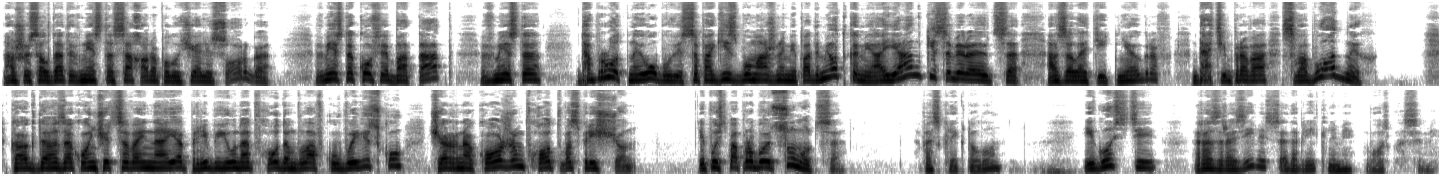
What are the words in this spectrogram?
Наши солдаты вместо сахара получали сорга, вместо кофе батат, вместо добротной обуви сапоги с бумажными подметками, а янки собираются озолотить негров, дать им права свободных. Когда закончится война, я прибью над входом в лавку вывеску «Чернокожим вход воспрещен». И пусть попробуют сунуться, — воскликнул он, и гости разразились одобрительными возгласами.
